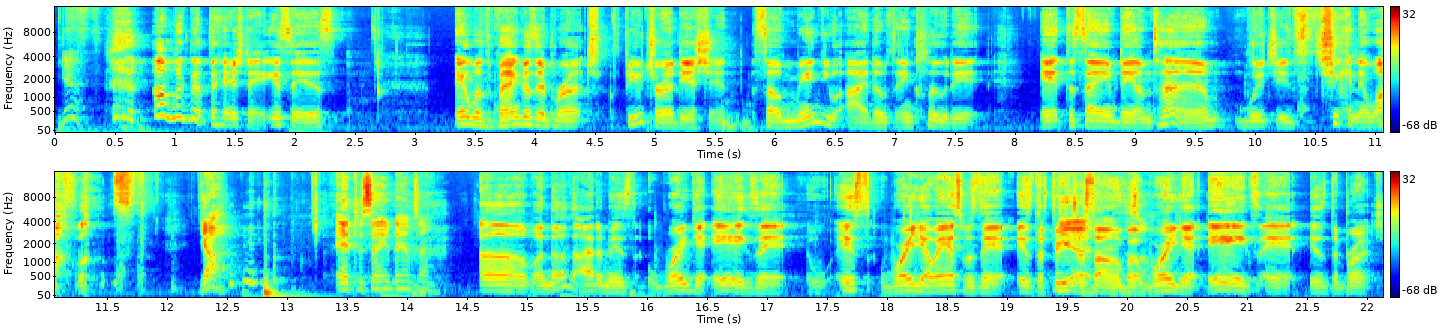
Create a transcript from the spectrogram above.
Yeah. I'm looking at the hashtag. It says it was bangers and brunch future edition. So menu items included at the same damn time, which is chicken and waffles. Yeah. At the same damn time. Um, another item is where your eggs at. It's where your ass was at is the future Yeah, song, but song. where your eggs at is the brunch.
